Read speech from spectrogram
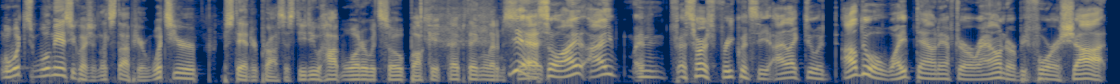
Well, what's well, let me ask you a question. Let's stop here. What's your standard process? Do you do hot water with soap bucket type thing? Let them sit. Yeah, so I I and as far as frequency, I like do it. I'll do a wipe down after a round or before a shot.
